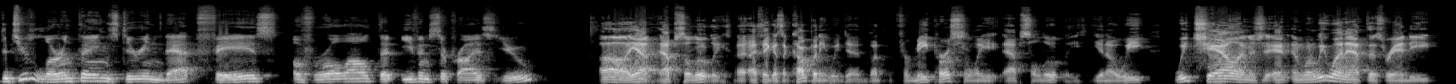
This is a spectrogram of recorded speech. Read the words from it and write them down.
did you learn things during that phase of rollout that even surprised you? Uh, yeah, absolutely. I think as a company we did, but for me personally, absolutely. You know, we we challenged, and, and when we went at this, Randy,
